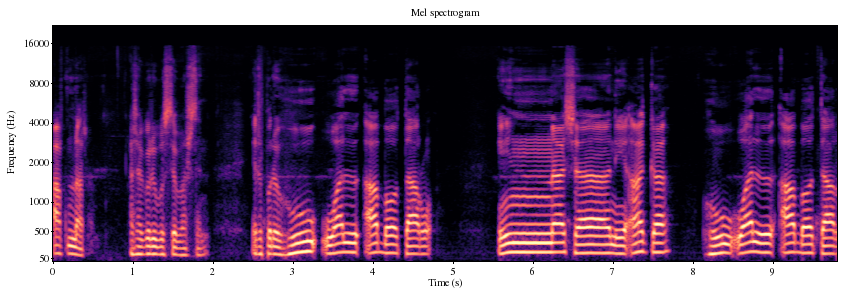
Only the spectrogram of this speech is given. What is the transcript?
আপনার। আশা করি বুঝতে পারছেন। এরপরে হু ওয়াল আব আবতার, ইন্না শানি আকা হু ওয়াল আবতার।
